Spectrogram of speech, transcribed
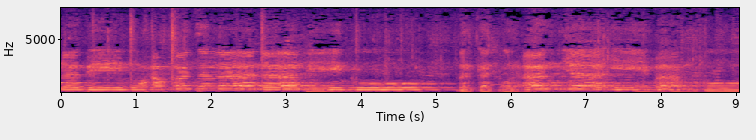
Nabi Muhammad lah nabiku Berkat Quran ya imamku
